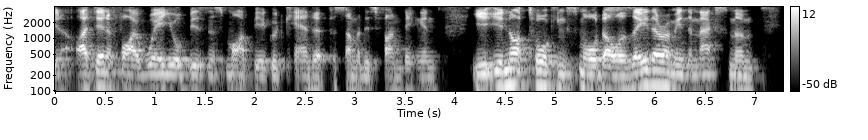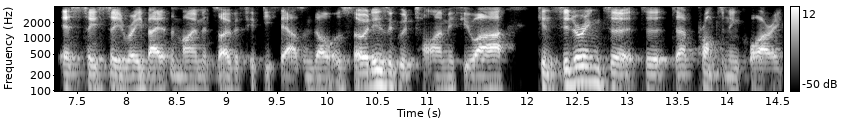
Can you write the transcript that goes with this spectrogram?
you know identify where your business might be a good candidate for some of this funding. And you, are not talking small dollars either. I mean the maximum stc rebate at the moment is over $50000 so it is a good time if you are considering to, to, to prompt an inquiry.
